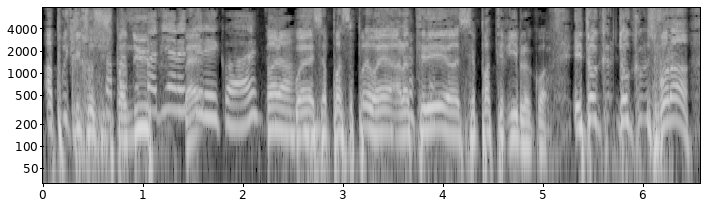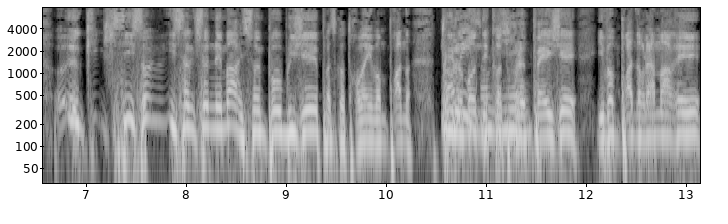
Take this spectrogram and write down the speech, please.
après qu'il soit Ça passe suspendu. pas bien à la ben, télé, quoi. Hein Voilà. Ouais, ça passe pas. Ouais, à la télé, euh, c'est pas terrible, quoi. Et donc, donc voilà. Euh, qui- S'ils sont- ils sanctionnent Neymar, ils sont un peu obligés parce qu'autrement ils vont prendre tout Ah le monde est contre obligés. le PSG. Ils vont prendre la marée.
